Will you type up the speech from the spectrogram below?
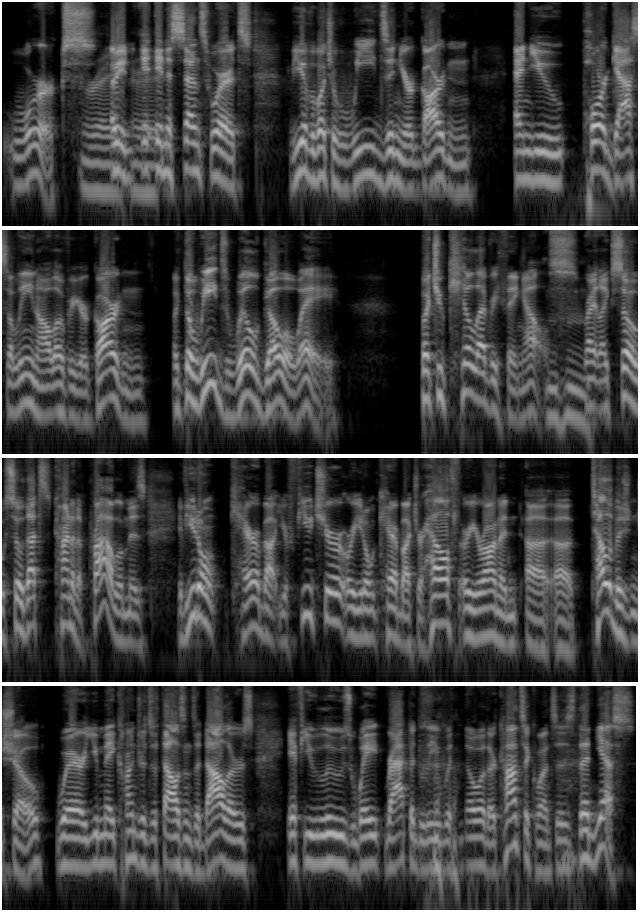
works. Right, I mean, right. in a sense where it's if you have a bunch of weeds in your garden and you pour gasoline all over your garden, like the weeds will go away, but you kill everything else, mm-hmm. right? Like so so that's kind of the problem is if you don't care about your future or you don't care about your health or you're on a, a, a television show where you make hundreds of thousands of dollars if you lose weight rapidly with no other consequences, then yes,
